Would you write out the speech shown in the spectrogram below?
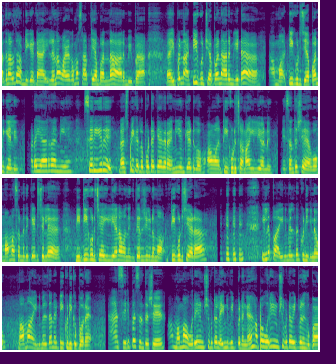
அதனால தான் அப்படி கேட்டேன். இல்லைன்னா வழக்கமாக சாப்பிட்டியாப்பான்னு தான் ஆரம்பிப்பேன். இப்போ நான் டீ குடிச்சியாப்பான்னு ஆரம்பிக்கிட்டா? ஆமாம் டீ குடிச்சியாப்பான்னு கேளு. அட யாரா நீ? சரி இரு. நான் ஸ்பீக்கரில் போட்டே கேட்குறேன் நீயும் கேட்டுக்கோ. அவன் டீ குடிச்சானா இல்லையான்னு. டே சந்தோஷ உன் மாமா சொன்னது கேட்டுச்சுல்ல? நீ டீ குடிச்சியா இல்லையான்னு அவனுக்கு தெரிஞ்சுக்கணுமா? டீ குடிச்சியாடா? இல்லப்பா இனிமேல் தான் குடிக்கணும். மாமா இனிமேல் தான் நான் டீ குடிக்க போறேன். ஆ சரிப்பா சந்தோஷ். ஆ மாமா ஒரே நிமிஷம் மட்டும் லைன்ல வெயிட் பண்ணுங்க. அப்பா ஒரே நிமிஷம் மட்டும் வெயிட் பண்ணுங்கப்பா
